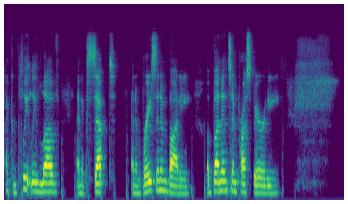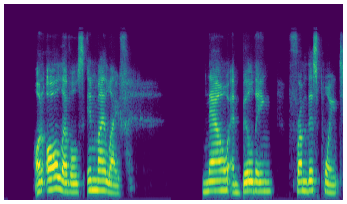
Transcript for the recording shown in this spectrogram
I completely love and accept and embrace and embody abundance and prosperity on all levels in my life now and building from this point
